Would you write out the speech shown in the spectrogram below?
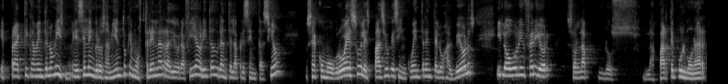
es prácticamente lo mismo. Es el engrosamiento que mostré en la radiografía ahorita durante la presentación, o sea, como grueso el espacio que se encuentra entre los alvéolos y lóbulo inferior son la, los, la parte pulmonar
